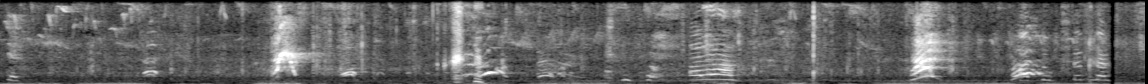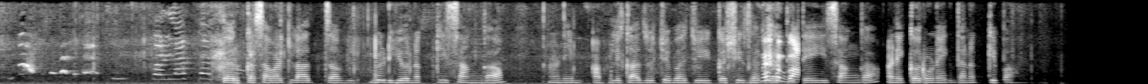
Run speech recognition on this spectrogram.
तर कसा वाटला आजचा व्हिडिओ नक्की सांगा. आणि आपली काजूची भाजी कशी झाली तेही सांगा. आणि करून एकदा नक्की पहा.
